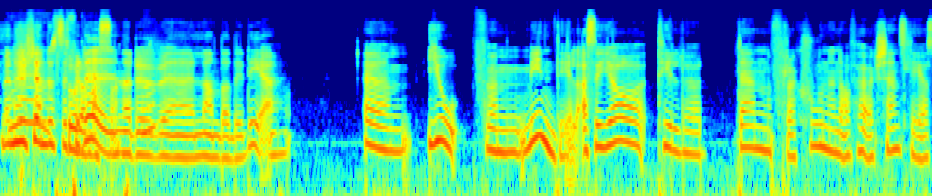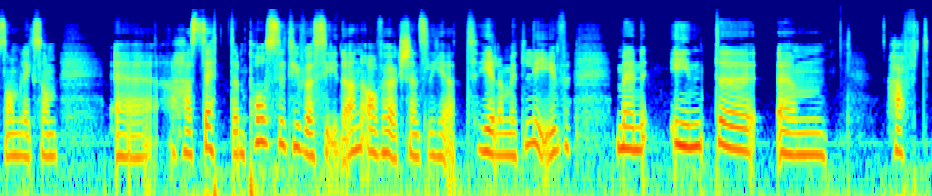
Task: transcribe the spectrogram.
Men hur kändes det för dig massan. när du eh, landade i det? Um, jo, för min del, alltså jag tillhör den fraktionen av högkänsliga som liksom eh, har sett den positiva sidan av högkänslighet hela mitt liv, men inte um, haft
